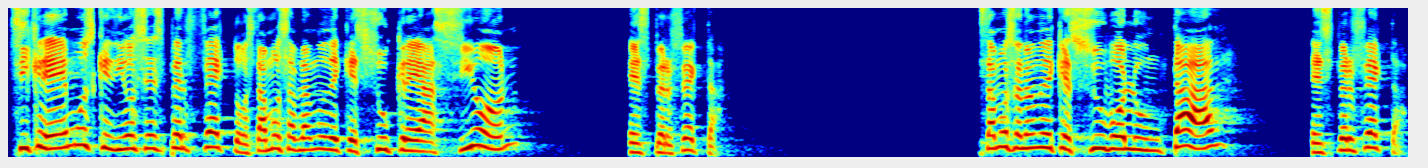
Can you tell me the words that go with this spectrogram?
Si creemos que Dios es perfecto, estamos hablando de que su creación es perfecta. Estamos hablando de que su voluntad es perfecta.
